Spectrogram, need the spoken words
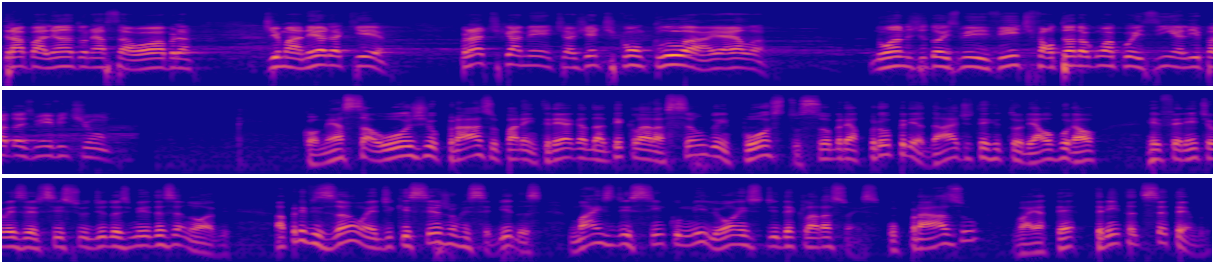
trabalhando nessa obra de maneira que praticamente a gente conclua ela no ano de 2020, faltando alguma coisinha ali para 2021. Começa hoje o prazo para a entrega da declaração do imposto sobre a propriedade territorial rural referente ao exercício de 2019. A previsão é de que sejam recebidas mais de 5 milhões de declarações. O prazo vai até 30 de setembro.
